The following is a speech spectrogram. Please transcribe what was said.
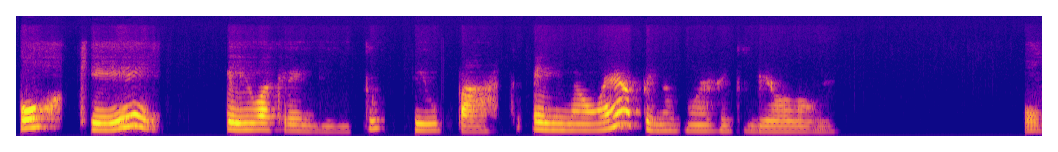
porque eu acredito que o parto ele não é apenas um evento biológico. O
